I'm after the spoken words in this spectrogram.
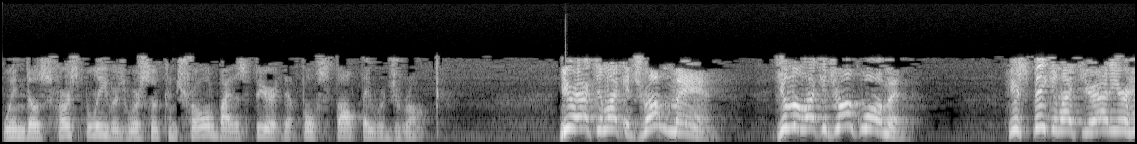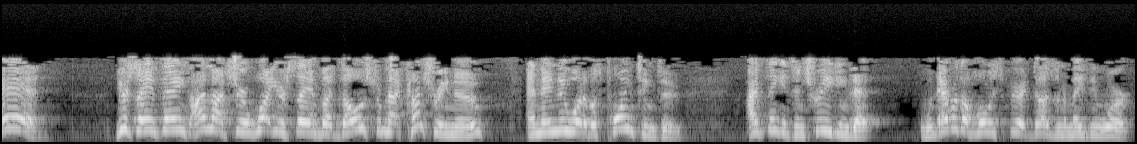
When those first believers were so controlled by the Spirit that folks thought they were drunk. You're acting like a drunk man. You look like a drunk woman. You're speaking like you're out of your head. You're saying things, I'm not sure what you're saying, but those from that country knew, and they knew what it was pointing to. I think it's intriguing that whenever the Holy Spirit does an amazing work,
